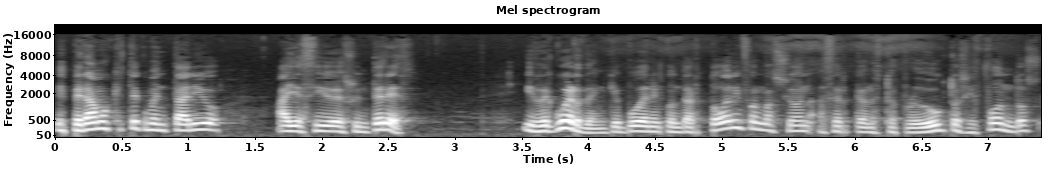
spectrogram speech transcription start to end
Esperamos que este comentario haya sido de su interés. Y recuerden que pueden encontrar toda la información acerca de nuestros productos y fondos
